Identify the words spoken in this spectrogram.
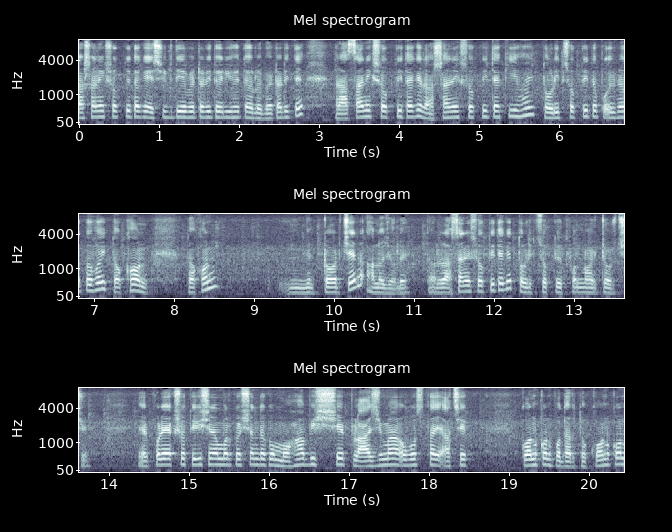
রাসায়নিক শক্তি থাকে, অ্যাসিড দিয়ে ব্যাটারি তৈরি হয় তাহলে ব্যাটারিতে রাসায়নিক শক্তি থাকে, রাসায়নিক শক্তিটা কি হয়? তড়িৎ শক্তিতে পরিণত হয় তখন তখন টর্চের আলো জ্বলে। তাহলে রাসায়নিক শক্তি থেকে তড়িৎ শক্তি উৎপন্ন হয় টর্চে। এরপরে একশো তিরিশ নম্বর কোয়েশ্চেন দেখো, মহাবিশ্বে প্লাজমা অবস্থায় আছে কোন কোন পদার্থ, কোন কোন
